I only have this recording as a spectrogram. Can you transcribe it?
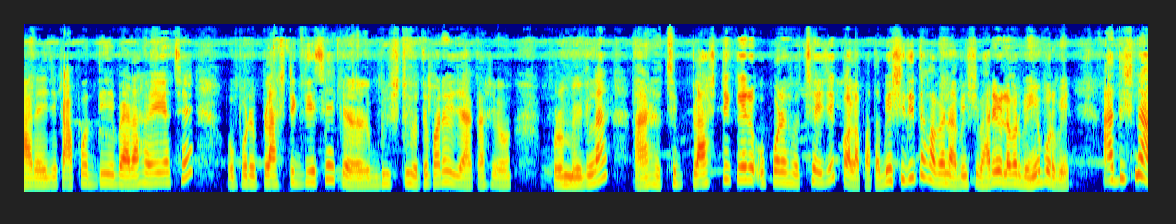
আর এই যে কাপড় দিয়ে বেড়া হয়ে গেছে। উপরে প্লাস্টিক দিয়েছে বৃষ্টি হতে পারে ওই যে আকাশে পুরো মেঘলা। আর হচ্ছে প্লাস্টিকের উপরে হচ্ছে এই যে কলা পাতা। বেশি দিতে হবে না বেশি ভারী হলে আবার ভেঙে পড়বে। আর দিস না।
